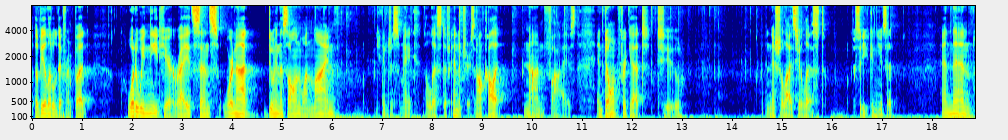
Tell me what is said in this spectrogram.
It'll be a little different, but what do we need here, right? Since we're not doing this all in one line, you can just make a list of integers, and I'll call it non-fives. And don't forget to initialize your list so you can use it. And then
